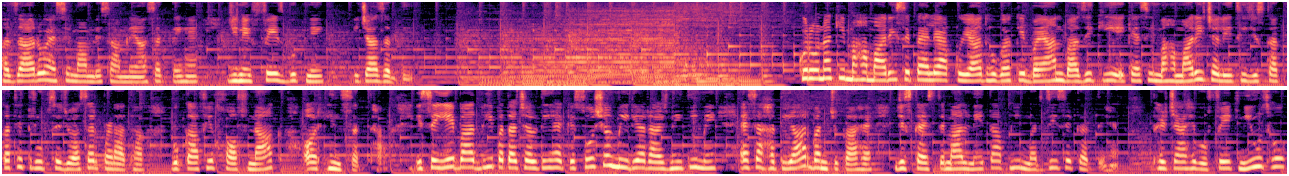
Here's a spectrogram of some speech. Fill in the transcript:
हज़ारों ऐसे मामले सामने आ सकते हैं जिन्हें फेसबुक ने इजाज़त दी। कोरोना की महामारी से पहले आपको याद होगा कि बयानबाजी की एक ऐसी महामारी चली थी जिसका कथित रूप से जो असर पड़ा था, वो काफ़ी खौफनाक और हिंसक था। इससे ये बात भी पता चलती है कि सोशल मीडिया राजनीति में ऐसा हथियार बन चुका है, जिसका इस्तेमाल नेता अपनी मर्ज़ी से करते हैं। फिर चाहे वो फेक न्यूज़ हो,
